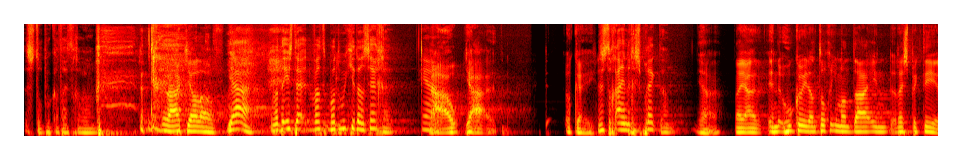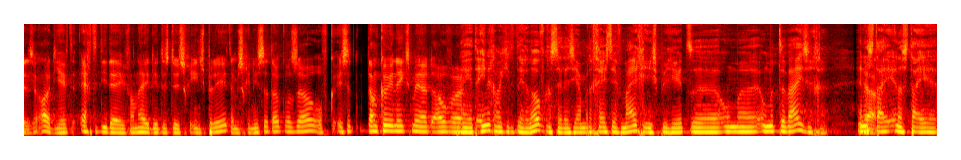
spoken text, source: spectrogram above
stop ik altijd gewoon. Dan raak je al af. Ja, wat, is daar, wat, wat moet je dan zeggen? Ja. Nou, ja, oké. Dat is toch einde gesprek dan? Ja, nou ja, en hoe kun je dan toch iemand daarin respecteren? Zeg, Oh, die heeft echt het idee van, hé, hey, dit is dus geïnspireerd. En misschien is dat ook wel zo. Of is het, dan kun je niks meer over... Nee, het enige wat je er tegenover kan stellen is... ja, maar de geest heeft mij geïnspireerd eh, om, eh, om het te wijzigen. En dan, Ja. sta je, en dan sta je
